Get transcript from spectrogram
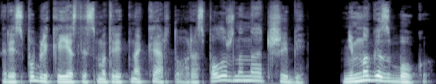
Республика, если смотреть на карту, расположена на отшибе, немного сбоку.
